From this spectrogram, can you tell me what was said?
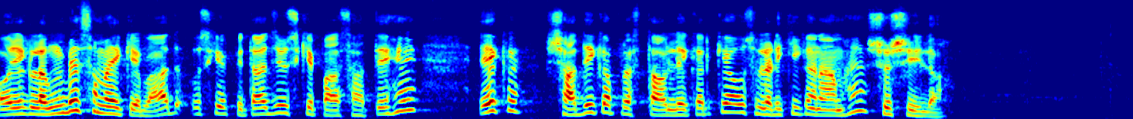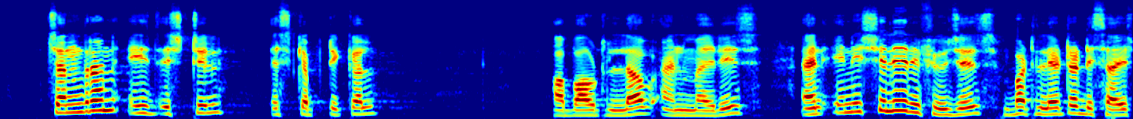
और एक लंबे समय के बाद उसके पिताजी उसके पास आते हैं, एक शादी का प्रस्ताव लेकर के उस लड़की का नाम है Sushila. Chandran is still sceptical about love and marriage and initially refuses but later decide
